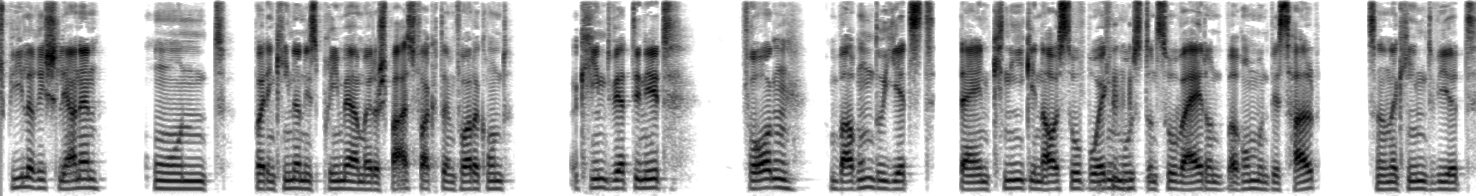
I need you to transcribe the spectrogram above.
spielerisch lernen. Und bei den Kindern ist primär einmal der Spaßfaktor im Vordergrund. Ein Kind wird dich nicht fragen, warum du jetzt dein Knie genau so beugen musst und so weit und warum und weshalb, sondern ein Kind wird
